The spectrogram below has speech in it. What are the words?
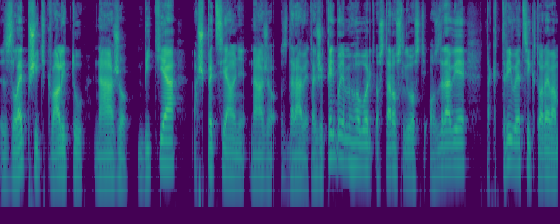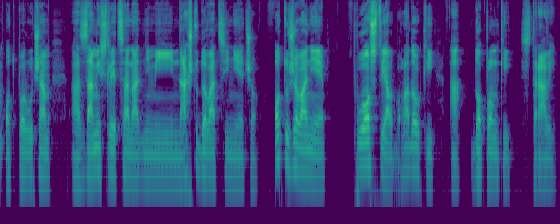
zlepšiť kvalitu nášho bytia a špeciálne nášho zdravia. Takže keď budeme hovoriť o starostlivosti o zdravie, tak tri veci, ktoré vám odporúčam a zamyslieť sa nad nimi, naštudovať si niečo. Otužovanie, pôsty alebo hladovky a doplnky stravy.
